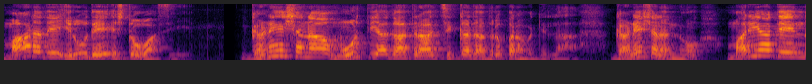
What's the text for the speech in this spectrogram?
ಮಾಡದೇ ಇರುವುದೇ ಎಷ್ಟೋ ವಾಸಿ. ಗಣೇಶನ ಮೂರ್ತಿಯ ಗಾತ್ರ ಚಿಕ್ಕದಾದರೂ ಪರವಾಗಿಲ್ಲ. ಗಣೇಶನನ್ನು ಮರ್ಯಾದೆಯಿಂದ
